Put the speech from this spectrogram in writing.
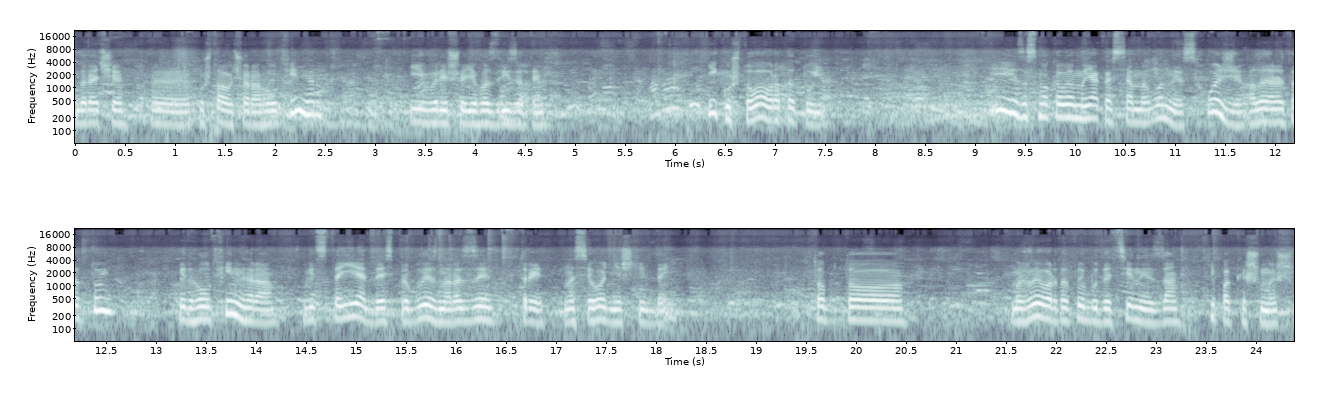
До речі, е, куштував вчора Goldfinger і вирішив його зрізати. І куштував рататуй. І за смаковими якостями вони схожі, але рататуй від Goldfinger відстає десь приблизно рази в три на сьогоднішній день. Тобто, можливо, рататуй буде цінний за типа кишмиш.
